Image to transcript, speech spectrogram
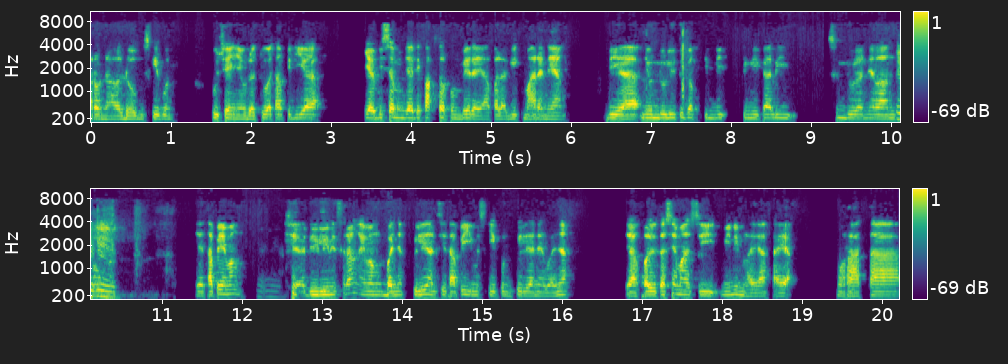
Ronaldo meskipun usianya udah tua tapi dia ya bisa menjadi faktor pembeda ya apalagi kemarin yang dia nyundul itu gak tinggi tinggi kali sundulannya Lanto. Mm -hmm. Ya tapi emang mm -hmm. ya di lini serang emang banyak pilihan sih tapi meskipun pilihannya banyak ya kualitasnya masih minim lah ya kayak Morata,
